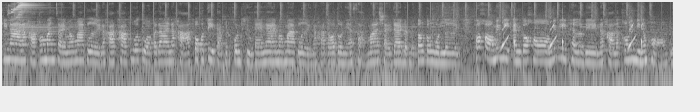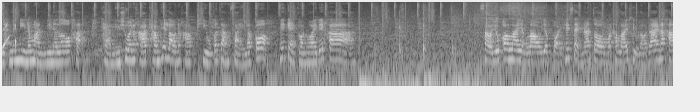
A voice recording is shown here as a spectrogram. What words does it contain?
ที่หน้านะคะ ก็มั่นใจมากๆเลยนะคะ ทาทั่วตัวก็ได้นะคะ ปกติแต่เป็นคนผิวแพ้ง่ายมากๆเลยนะคะ แต่ว่าตัวนี้สามารถใช้ได้แบบไม่ต้องกังวลเลย เพราะเขาไม่มีแอลกอฮอล์ไม่มีพาราเบนนะคะ แล้วก็ไม่มีน้ำหอม และไม่มีน้ำมันมินเนอรัลค่ะ แถมยังช่วยนะคะทำให้เรานะคะ ผิวกระจ่างใสแล้วก็ไม่แก่ก่อนวัยด้วยค่ะสาวยุคออนไลน์อย่างเราอย่าปล่อยให้แสงหน้าจอมาทำร้ายผิวเราได้นะคะ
